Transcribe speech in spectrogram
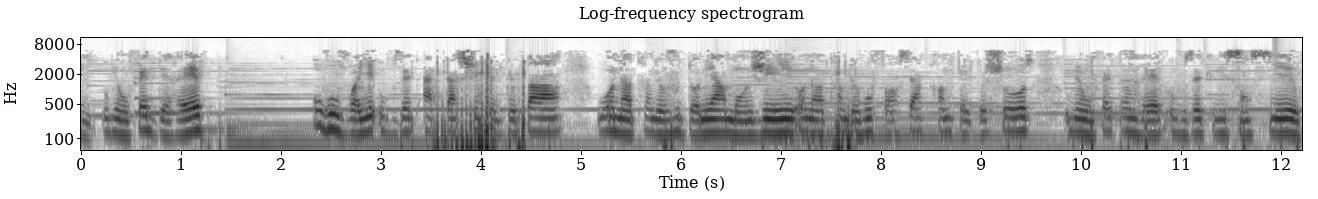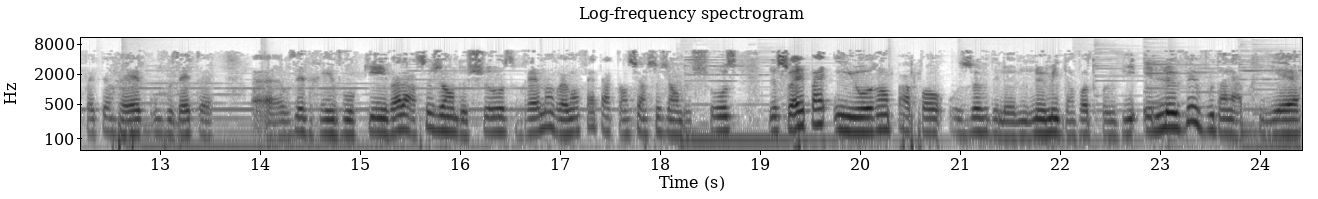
vie. Ou bien vous faites des rêves où vous voyez où vous êtes attaché quelque part, où on est en train de vous donner à manger, on est en train de vous forcer à prendre quelque chose, ou bien vous faites un rêve où vous êtes licencié, vous faites un rêve où vous êtes, euh, vous êtes révoqué, voilà, ce genre de choses. Vraiment, vraiment, faites attention à ce genre de choses. Ne soyez pas ignorant par rapport aux œuvres de l'ennemi dans votre vie et levez-vous dans la prière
